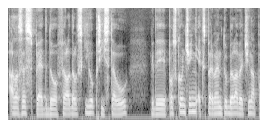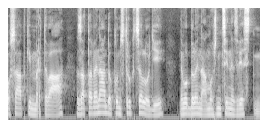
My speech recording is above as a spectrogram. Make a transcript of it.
a zase zpět do filadelského přístavu, kdy po skončení experimentu byla většina posádky mrtvá, zatavená do konstrukce lodi nebo byli námořníci nezvěstní.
